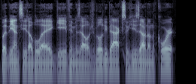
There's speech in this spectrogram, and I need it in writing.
but the NCAA gave him his eligibility back, so he's out on the court.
